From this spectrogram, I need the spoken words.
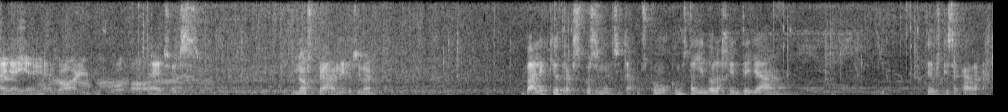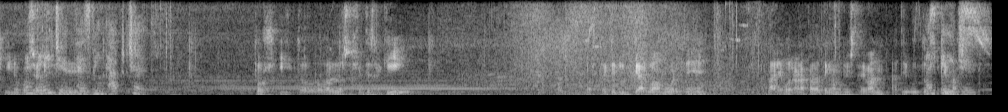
Ay, ay, ay. Eso es. No esperaba menos, Iván. Vale, ¿qué otras cosas necesitamos? ¿Cómo, cómo está yendo la gente ya? Tenemos que sacar aquí, no puede ser que... Tos- y todos los agentes aquí. Hostia, hay que limpiarlo a muerte, ¿eh? Vale, bueno, ahora cuando tengamos listo a Iván, atributos, ¿qué más?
